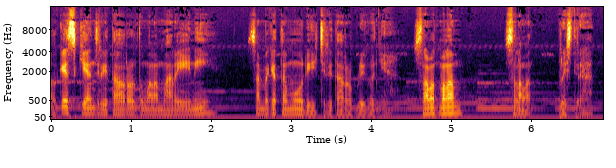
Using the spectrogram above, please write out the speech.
Oke, sekian cerita horor untuk malam hari ini. Sampai ketemu di cerita horor berikutnya. Selamat malam, selamat beristirahat.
